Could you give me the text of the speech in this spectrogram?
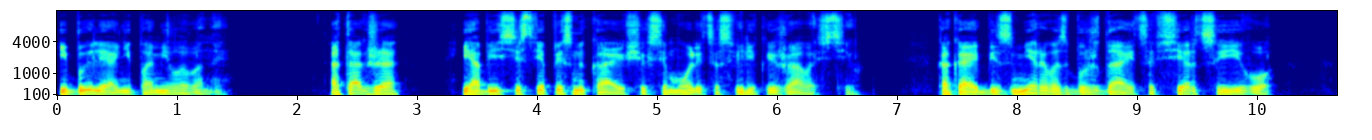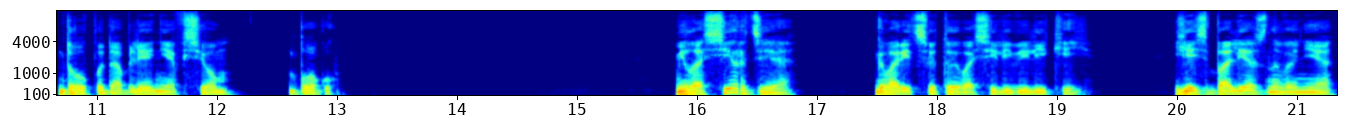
и были они помилованы. А также и об естестве присмыкающихся молится с великой жалостью, какая без меры возбуждается в сердце его до уподобления всем Богу. Милосердие, говорит святой Василий Великий, есть болезнование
